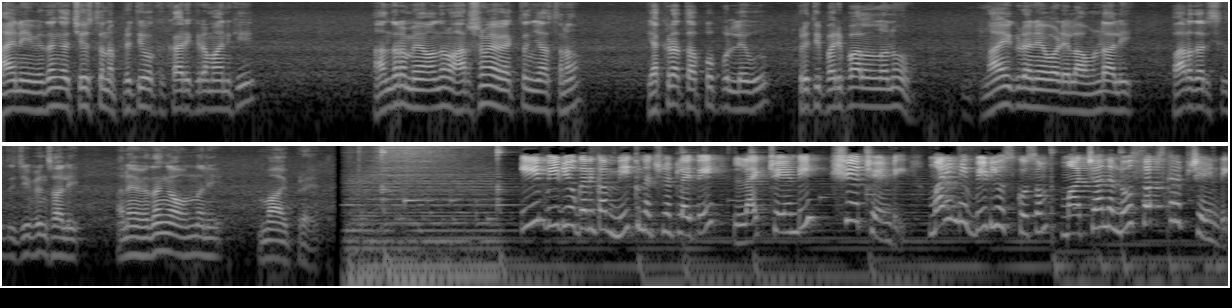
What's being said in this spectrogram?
ఆయన ఈ విధంగా చేస్తున్న ప్రతి ఒక్క కార్యక్రమానికి అందరం మేమందరం హర్షమే వ్యక్తం చేస్తున్నాం. ఎక్కడ తప్పులు లేవు. ప్రతి పరిపాలనలోనూ నాయకుడు అనేవాడు ఇలా ఉండాలి పారదర్శకత జీవించాలి అనే విధంగా ఉందని మా అభిప్రాయం. ఈ వీడియో గనక మీకు నచ్చినట్లయితే లైక్ చేయండి షేర్ చేయండి. మరిన్ని వీడియోస్ కోసం మా ఛానల్ను సబ్స్క్రైబ్ చేయండి.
